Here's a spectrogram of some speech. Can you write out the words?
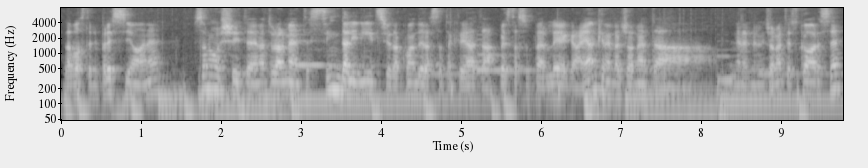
la vostra impressione. Sono uscite naturalmente sin dall'inizio, da quando era stata creata questa Superlega e anche giornata, nelle, nelle giornate scorse,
